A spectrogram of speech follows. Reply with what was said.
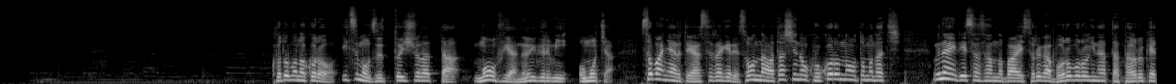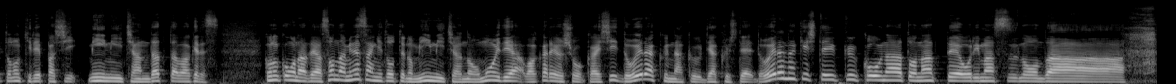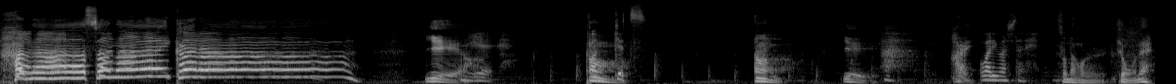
子供の頃いつもずっと一緒だった毛布やぬいぐるみおもちゃそばにあると安らげるそんな私の心のお友達。うないりささんの場合それがボロボロになったタオルケットの切れっ端ミーミーちゃんだったわけです。このコーナーではそんな皆さんにとってのミーミーちゃんの思い出や別れを紹介しどえらく泣く略してどえら泣きしていくコーナーとなっておりますのだ。離さないから。イエーイエー完結。うん。イエーはい。終わりましたね。そんなことで今日もね。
